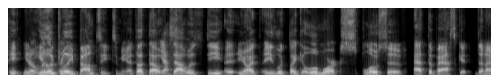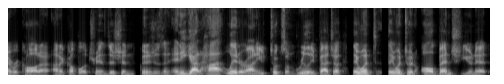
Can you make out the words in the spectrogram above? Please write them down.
He, You know, he looked bit- really bouncy to me. I thought that Yes. that was the uh, you know I, he looked like a little more explosive at the basket than I recalled on, on a couple of transition finishes, and, and he got hot later on. He took some really bad shots. They went they went to an all bench unit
